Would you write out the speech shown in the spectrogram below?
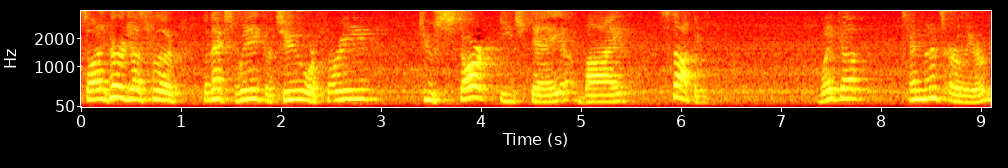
So I encourage us for the, the next week or two or three to start each day by stopping. Wake up 10 minutes earlier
